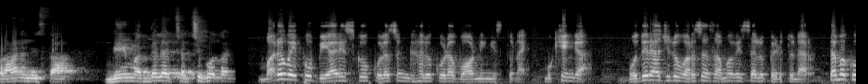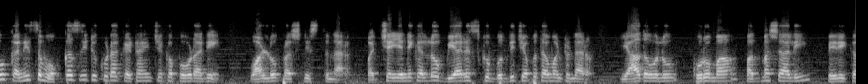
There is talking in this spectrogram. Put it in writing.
ప్రాణం ఇస్తా మీ మధ్యలో చచ్చిపోతాను. మరోవైపు బీఆర్ఎస్కు కుల సంఘాలు కూడా వార్నింగ్ ఇస్తున్నాయి. ముఖ్యంగా ముదిరాజులు వరుస సమావేశాలు పెడుతున్నారు. తమకు కనీసం ఒక్క సీటు కూడా కేటాయించకపోవడాన్ని వాళ్ళు ప్రశ్నిస్తున్నారు. వచ్చే ఎన్నికల్లో బీఆర్ఎస్కు బుద్ధి చెబుతామంటున్నారు. యాదవులు కురుమ పద్మశాలి పెరిక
